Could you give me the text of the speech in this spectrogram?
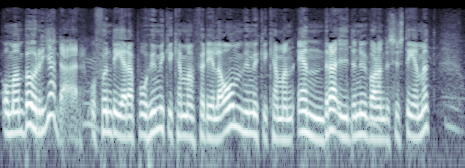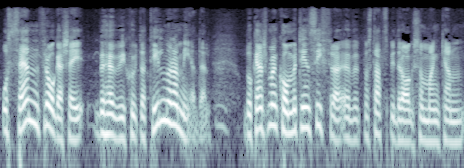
om man börjar där och funderar på hur mycket kan man fördela om, hur mycket kan man ändra i det nuvarande systemet och sen frågar sig, behöver vi skjuta till några medel? Då kanske man kommer till en siffra över på statsbidrag som man kan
